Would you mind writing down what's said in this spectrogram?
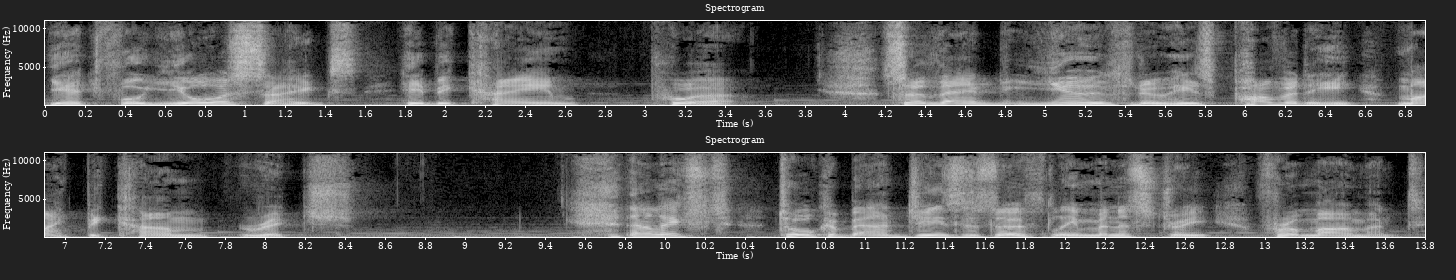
yet for your sakes he became poor so that you, through his poverty, might become rich. Now, let's talk about Jesus' earthly ministry for a moment.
